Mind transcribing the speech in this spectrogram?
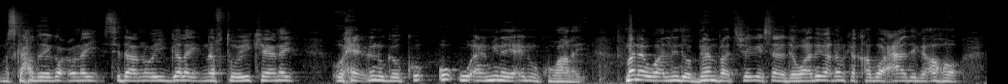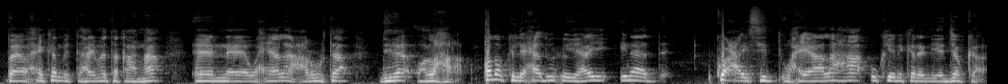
maskaxdu iga cunay sidaan ii galay naftu ii keenay waxay cunuga uu aaminaya inuu ku waalay. Mana waalnidoo been baad sheegaysaa de waa adiga dharka qabo caadiga ahoo waxay ka mid tahay mataqaanaa waxyaalaha carruurta dila oo la hara. Qodobka lixaad wuxuu yahay inaad ku caysid waxyaalaha u keeni kara niyadjabka.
